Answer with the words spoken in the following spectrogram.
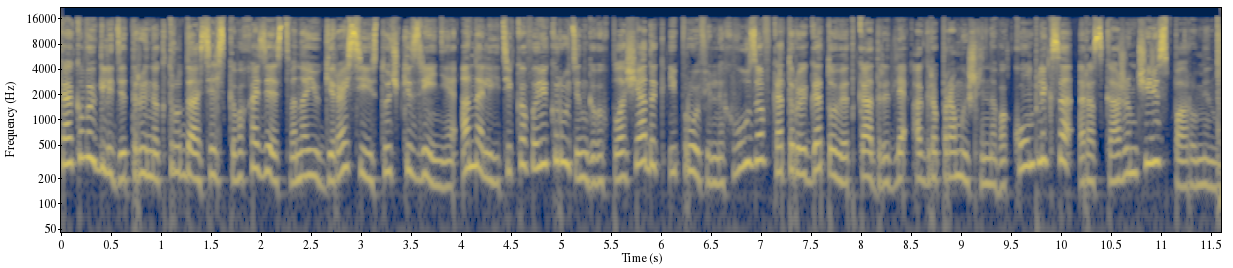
Как выглядит рынок труда сельского хозяйства на юге России с точки зрения аналитиков, рекрутинговых площадок и профильных вузов, которые готовят кадры для агропромышленного комплекса, расскажем через пару минут.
